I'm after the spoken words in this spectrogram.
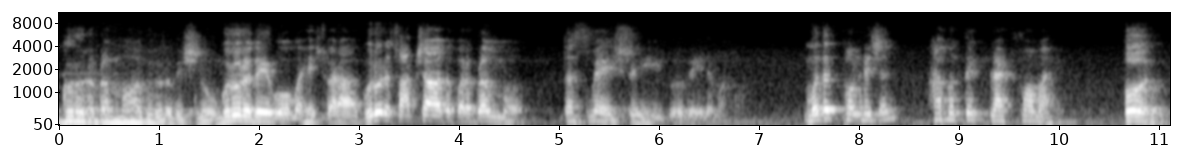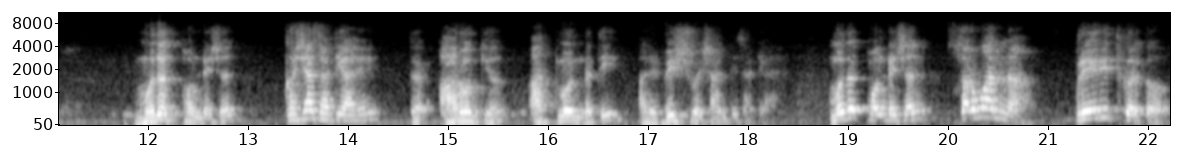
गुरुर ब्रह्मा गुरुर विष्णू गुरुर्देवो महेश्वरा गुरुर साक्षात परब्रह्म तस्मै श्री गुरुवे नमः. मदत फाउंडेशन हा फक्त एक प्लॅटफॉर्म आहे. पण मदत फाउंडेशन कशासाठी आहे? तर आरोग्य आत्मोन्नती आणि विश्व शांतीसाठी आहे. मदत फाउंडेशन सर्वांना प्रेरित करतं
